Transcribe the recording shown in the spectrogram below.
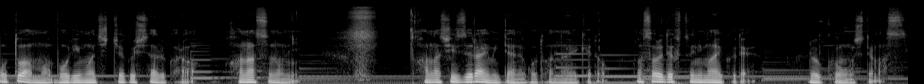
音はまあボリュームはちっちゃくしてあるから話すのに話しづらいみたいなことはないけど、まあ、それで普通にマイクで録音してます。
